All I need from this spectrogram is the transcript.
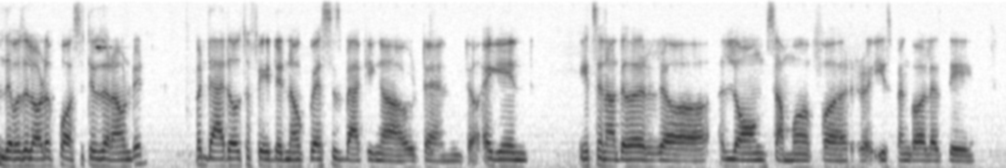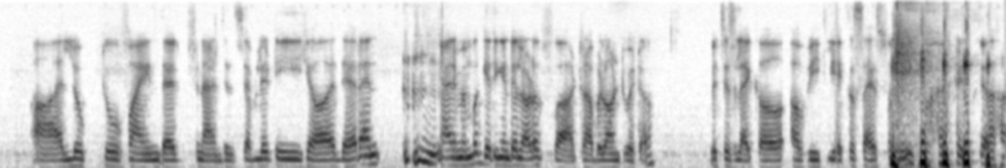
There was a lot of positives around it, but that also faded. Now Quess is backing out, and uh, again, it's another uh, long summer for East Bengal as they uh, look to find that financial stability here, there. And I remember getting into a lot of uh, trouble on Twitter which is like a, a weekly exercise for me. but, uh,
